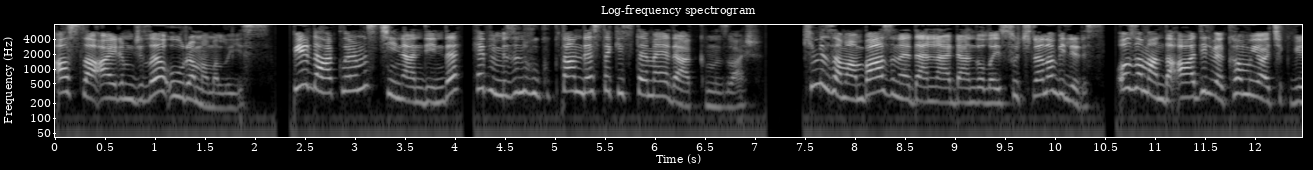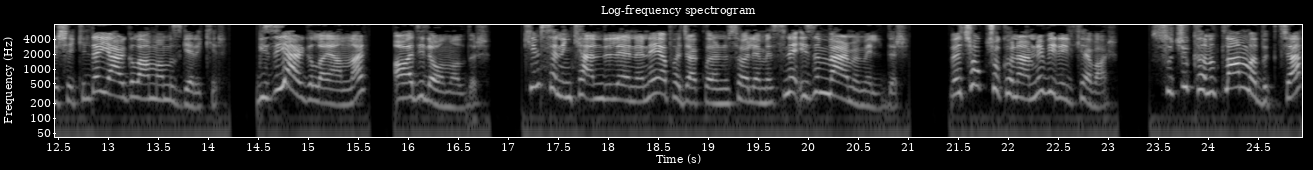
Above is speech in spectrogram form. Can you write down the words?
asla ayrımcılığa uğramamalıyız. Bir de haklarımız çiğnendiğinde hepimizin hukuktan destek istemeye de hakkımız var. Kimi zaman bazı nedenlerden dolayı suçlanabiliriz. O zaman da adil ve kamuya açık bir şekilde yargılanmamız gerekir. Bizi yargılayanlar adil olmalıdır. Kimsenin kendilerine ne yapacaklarını söylemesine izin vermemelidir. Ve çok çok önemli bir ilke var. Suçu kanıtlanmadıkça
